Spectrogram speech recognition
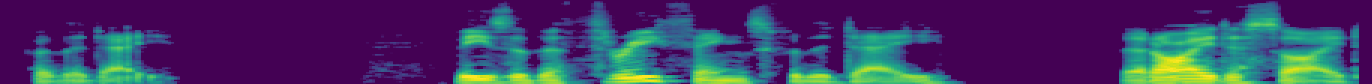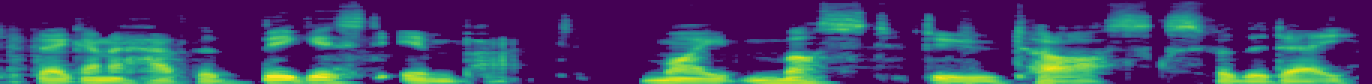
for the day. These are the three things for the day that I decide they're going to have the biggest impact, my must do tasks for the day.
